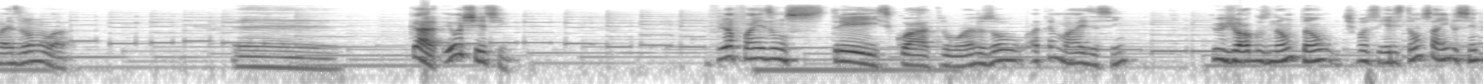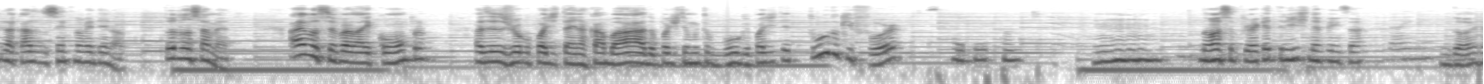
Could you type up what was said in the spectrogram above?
Mas vamos lá. É... Cara, eu achei assim. Já faz uns 3, 4 anos, ou até mais assim, que os jogos não estão. Tipo assim, eles estão saindo sempre da casa dos 199. Todo lançamento. Aí você vai lá e compra. Às vezes o jogo pode estar inacabado, pode ter muito bug, pode ter tudo que for. Cyberpunk. Nossa, pior que é triste, né? Pensar. Dói, né? Dói.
